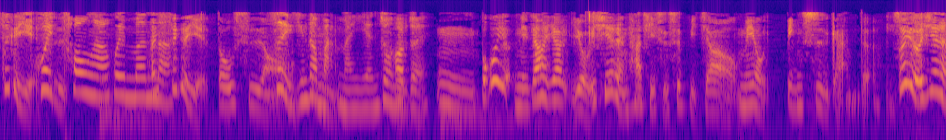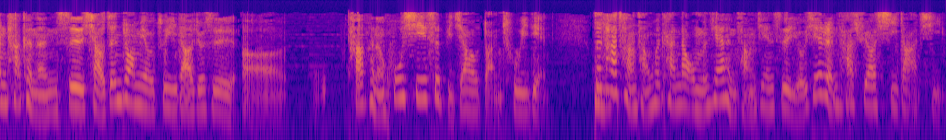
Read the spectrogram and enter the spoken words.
这个也会痛啊，会闷啊，这个也都是哦。这已经到蛮蛮严重，对不对？嗯，不过有你知道，要有一些人他其实是比较没有病识感的，所以有一些人他可能是小症状没有注意到，就是呃，他可能呼吸是比较短促一点。这他常常会看到，我们现在很常见是有一些人他需要吸大气。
